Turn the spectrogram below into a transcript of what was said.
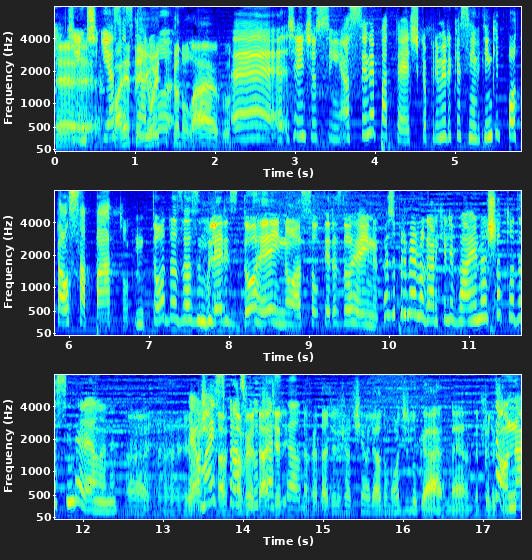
é, gente, e 48 garo... cano largo. É, gente, assim, a cena é patética. Primeiro que assim, ele tem que botar o sapato em todas as mulheres do reino, as solteiras do reino. Mas o primeiro lugar que ele vai é na Chateau da Cinderela, né? Ai, ai. é o mais na, próximo na verdade, do castelo. Ele, na verdade, ele já tinha olhado um monte de lugar, né? Pelo Não, que... na,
